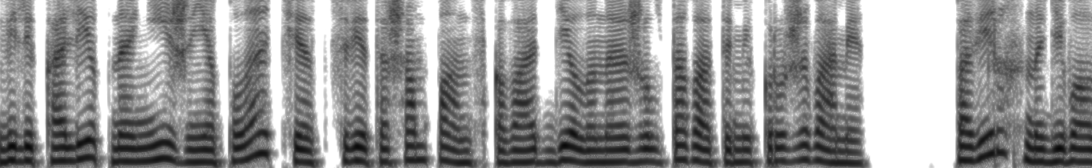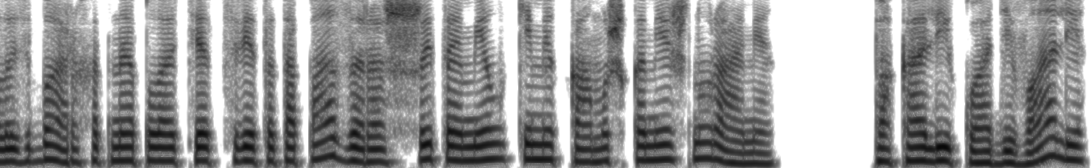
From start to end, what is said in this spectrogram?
Великолепное нижнее платье цвета шампанского, отделанное желтоватыми кружевами. Поверх надевалось бархатное платье цвета топаза, расшитое мелкими камушками и шнурами. Пока Лику одевали,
